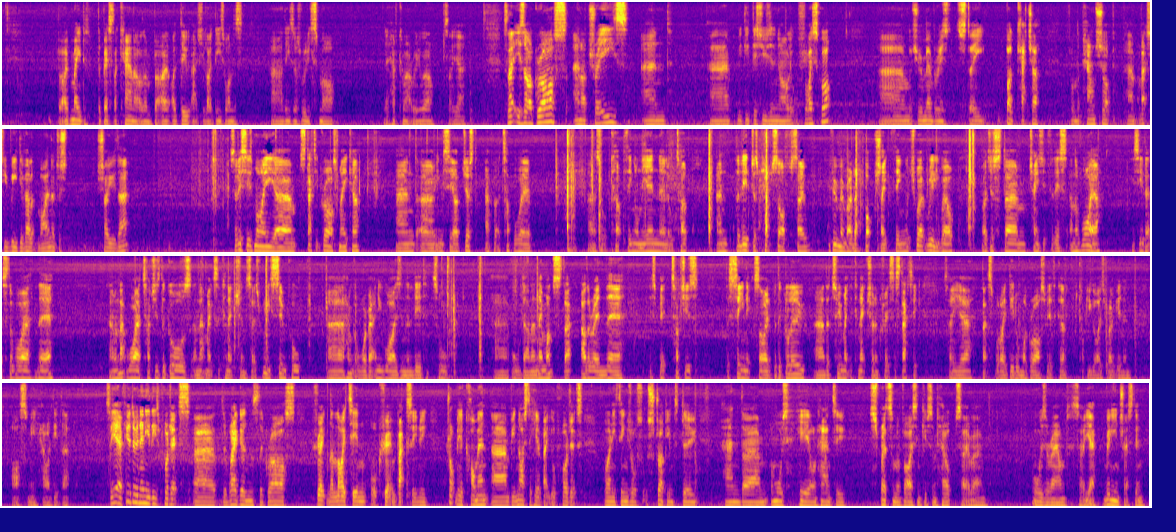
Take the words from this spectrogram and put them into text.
but I've made the best I can out of them but I, I do actually like these ones. Uh, these are really smart. They have come out really well. So yeah. So that is our grass and our trees and uh, we did this using our little fly squat um, which you remember is just a bug catcher from the pound shop. Um, I've actually redeveloped mine. I'll just show you that. So this is my um, static grass maker. And uh, you can see I've just I put a Tupperware uh, sort of cup thing on the end there, a little tub. And the lid just pops off. So if you remember I had a box shape thing which worked really well. I just um, changed it for this. And the wire you see that's the wire there and when that wire touches the gauze and that makes a connection. So it's really simple. Uh, I haven't got to worry about any wires in the lid. It's all uh, all done. And then once that other end there this bit touches the scenic side with the glue. Uh, the two make the connection and creates a static. So yeah that's what I did all my grass with. A couple of you guys wrote in and asked me how I did that. So yeah if you're doing any of these projects uh, the wagons the grass creating the lighting or creating back scenery drop me a comment. And um, be nice to hear about your projects or any things you're sort of struggling to do. And um, I'm always here on hand to spread some advice and give some help. So um, always around. So yeah really interesting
